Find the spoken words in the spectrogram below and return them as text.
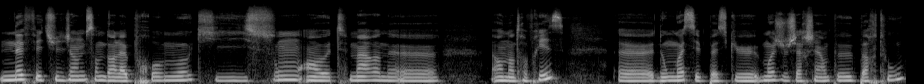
neuf étudiants, il me semble, dans la promo qui sont en Haute-Marne euh, en entreprise. Euh, donc moi, c'est parce que moi, je cherchais un peu partout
